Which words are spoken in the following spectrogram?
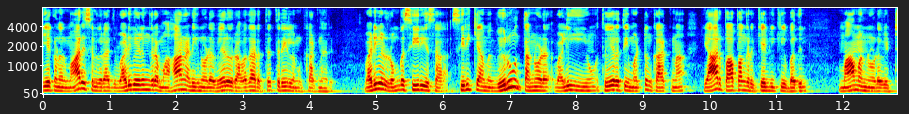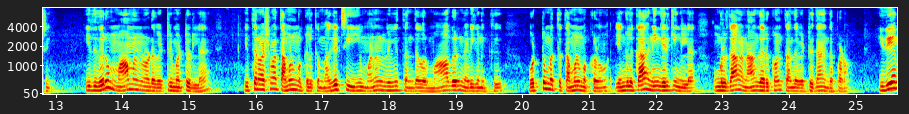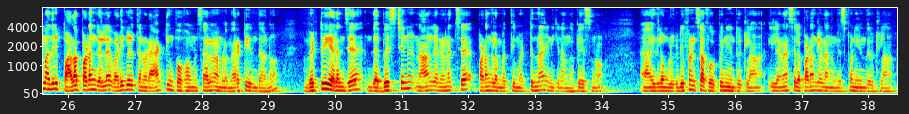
இயக்குனர் மாரி செல்வராஜ் வடிவேலுங்கிற மகா நடிகனோட வேறொரு அவதாரத்தை திரையில் நமக்கு காட்டினார். வடிவேல் ரொம்ப சீரியஸாக சிரிக்காமல் வெறும் தன்னோட வழியையும் துயரத்தையும் மட்டும் காட்டினா யார் பார்ப்பாங்கிற கேள்விக்கு பதில்? மாமன்னோட வெற்றி. இது வெறும் மாமன்னனோட வெற்றி மட்டும் இல்லை இத்தனை வருஷமாக தமிழ் மக்களுக்கு மகிழ்ச்சியையும் மனநிறைவையும் தந்த ஒரு மாபெரும் நடிகனுக்கு ஒட்டுமொத்த தமிழ் மக்களும் எங்களுக்காக நீங்கள் இருக்கீங்கள்ல உங்களுக்காக நாங்கள் இருக்கோம்னு தந்த வெற்றி தான் இந்த படம். இதே மாதிரி பல படங்களில் வடிவேல் தன்னோட ஆக்டிங் பர்ஃபார்மன்ஸால் நம்மளை மிரட்டி இருந்தாலும் வெற்றி அடைஞ்ச இந்த பெஸ்ட்டுன்னு நாங்கள் நினச்ச படங்களை பற்றி மட்டும்தான் இன்றைக்கி நாங்கள் பேசினோம் இதில் உங்களுக்கு டிஃப்ரென்ஸ் ஆஃப் ஒப்பீனியன் இருக்கலாம் இல்லைனா சில படங்களை நாங்கள் மிஸ் பண்ணியிருந்திருக்கலாம்.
